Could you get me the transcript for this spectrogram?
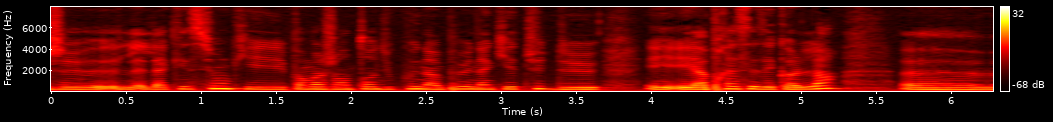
La question qui, enfin moi j'entends du coup un peu une inquiétude du, et après ces écoles-là, euh,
